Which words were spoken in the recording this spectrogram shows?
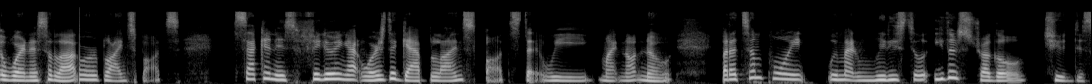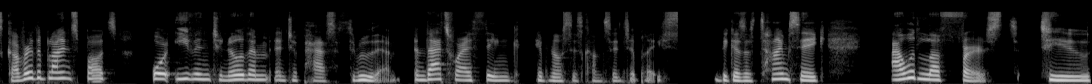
awareness a lot or blind spots. Second is figuring out where's the gap blind spots that we might not know. But at some point, we might really still either struggle to discover the blind spots or even to know them and to pass through them. And that's where I think hypnosis comes into place. Because of time's sake, I would love first to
